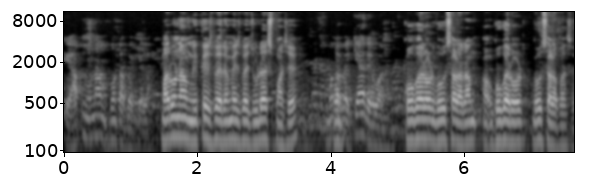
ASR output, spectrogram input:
કે આપનું નામ મોટાભાઈ પહેલા? મારું નામ નિતેશભાઈ રમેશભાઈ ચુડાસમા છે. મોટાભાઈ ક્યાં રહેવાનું? ઘોઘા રોડ ગૌશાળા રામ ઘોઘા રોડ ગૌશાળા પાસે.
